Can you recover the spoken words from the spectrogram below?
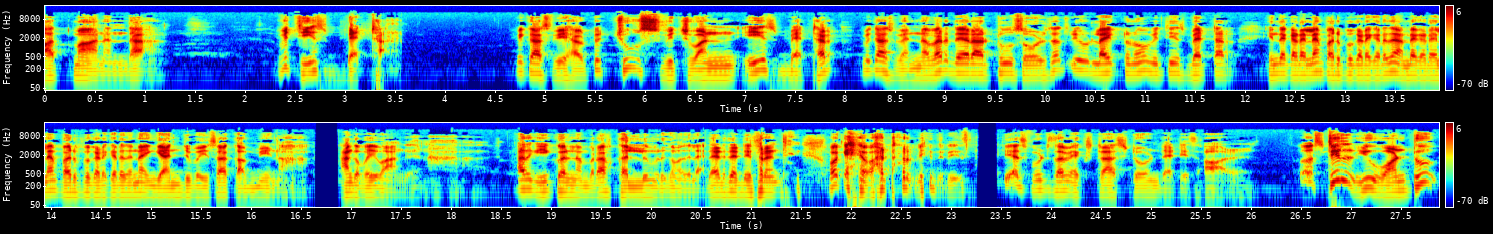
atmananda which is better because we have to choose which one is better because whenever there are two sources we would like to know which is better இந்த கடையில பருப்பு கிடைக்கிறது அந்த கடையில பருப்பு கிடைக்கிறதுன்னா இங்க அஞ்சு பைசா கம்மினா அங்க போய் வாங்குனா அதுக்கு ஈக்குவல் நம்பர் ஆஃப் கல்லும் இருக்கும் அதுல that is different okay what are be the reason he has put some extra stone that is all. So still you want to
